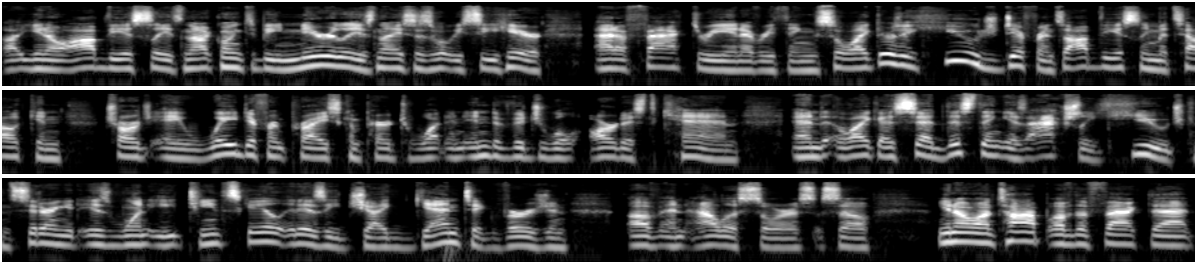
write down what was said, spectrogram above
uh, you know, obviously it's not going to be nearly as nice as what we see here at a factory and everything. So, like, there's a huge difference. Obviously, Mattel can charge a way different price compared to what an individual artist can. And like I said, this thing is actually huge. Considering it is 118th scale, it is a gigantic version of an Allosaurus. So, you know, on top of the fact that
